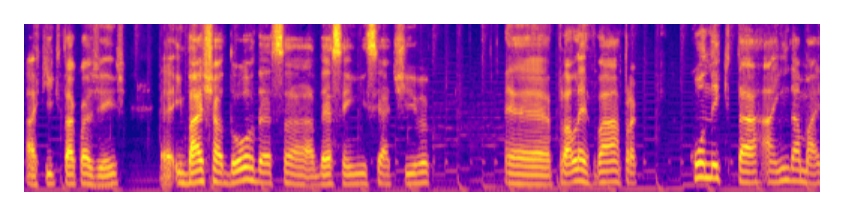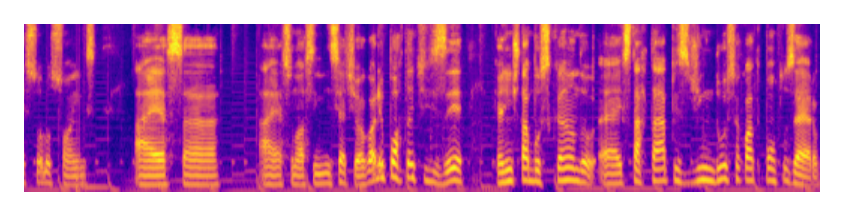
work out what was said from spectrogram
aqui que está com a gente, é, embaixador dessa, dessa iniciativa, é, para levar, para conectar ainda mais soluções a essa, a essa nossa iniciativa. Agora, é importante dizer que a gente está buscando é, startups de indústria 4.0,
